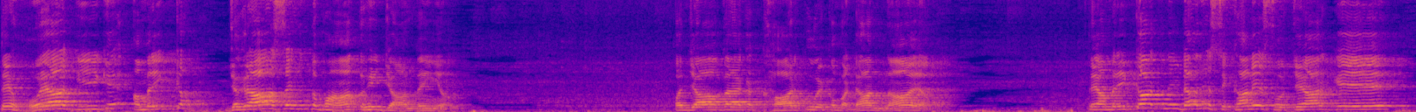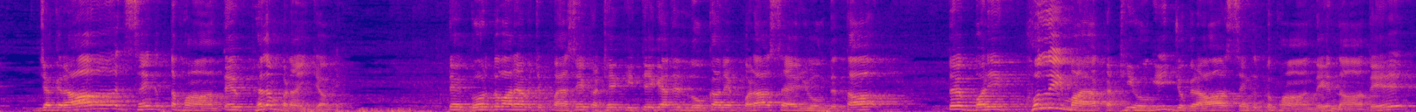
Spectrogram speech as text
ਤੇ ਹੋਇਆ ਕੀ ਕਿ ਅਮਰੀਕਾ ਜਗਰਾਜ ਸਿੰਘ ਤੂਫਾਨ ਤੁਸੀਂ ਜਾਣਦੇ ਹੀ ਆ। ਪੰਜਾਬ ਦਾ ਇੱਕ ਖਾੜਕੂ, ਇੱਕ ਵੱਡਾ ਨਾਂ ਆ। ਤੇ ਅਮਰੀਕਾ, ਕੈਨੇਡਾ ਦੇ ਸਿੱਖਾਂ ਨੇ ਸੋਚਿਆ ਕਿ ਜਗਰਾਜ ਸਿੰਘ ਤੂਫਾਨ ਤੇ ਫਿਲਮ ਬਣਾਈ ਜਾਵੇ। ਤੇ ਗੁਰਦੁਆਰਿਆਂ ਵਿੱਚ ਪੈਸੇ ਇਕੱਠੇ ਕੀਤੇ ਗਏ ਤੇ ਲੋਕਾਂ ਨੇ ਬੜਾ ਸਹਿਯੋਗ ਦਿੱਤਾ ਤੇ ਬੜੀ ਖੁੱਲੀ ਮਾਇਆ ਇਕੱਠੀ ਹੋ ਗਈ ਜੁਗਰਾਜ ਸਿੰਘ ਤੂਫਾਨ ਦੇ ਨਾਂ ਤੇ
